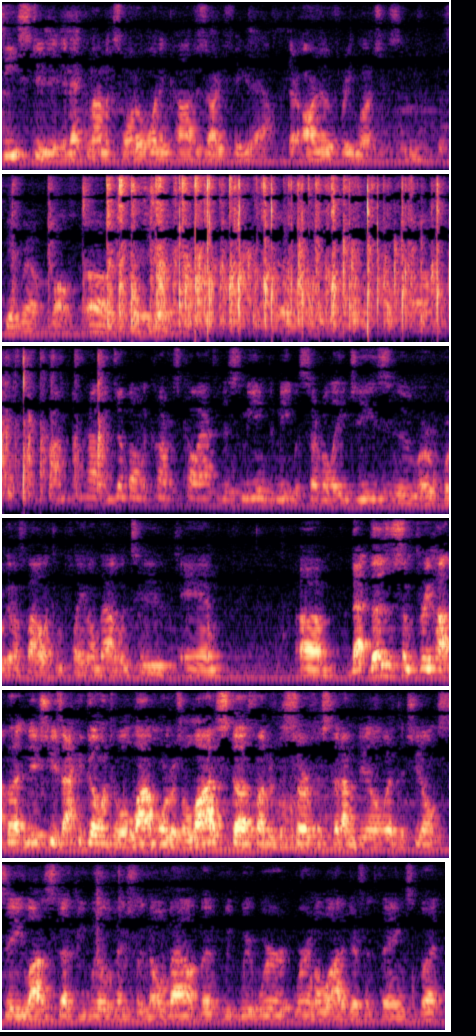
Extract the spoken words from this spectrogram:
D student in Economics 101 in college has already figured out. There are no free lunches. Let's get around applause. Um, I'm jumping on the conference call after this meeting to meet with several AGs who are we're going to file a complaint on that one too. And um, that those are some three hot button issues. I could go into a lot more. There's a lot of stuff under the surface that I'm dealing with that you don't see. A lot of stuff you will eventually know about, but we, we, we're we're in a lot of different things. But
